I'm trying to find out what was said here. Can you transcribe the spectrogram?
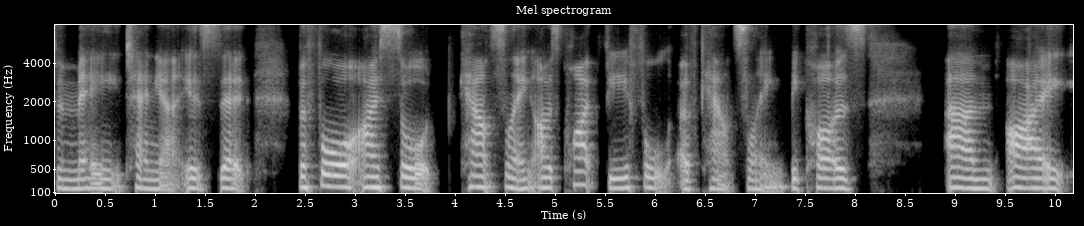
for me, Tanya, is that before I sought counseling, I was quite fearful of counseling because um, I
